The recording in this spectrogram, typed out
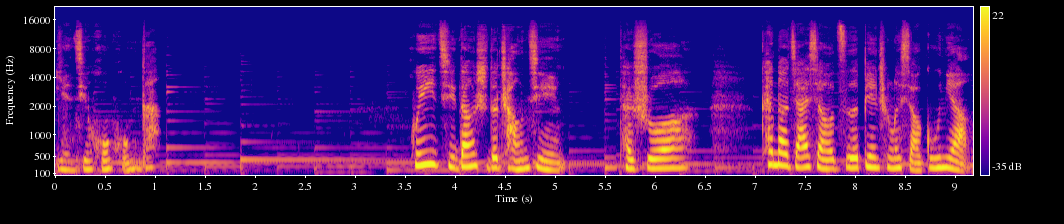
眼睛红红的。回忆起当时的场景，他说：“看到假小子变成了小姑娘，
